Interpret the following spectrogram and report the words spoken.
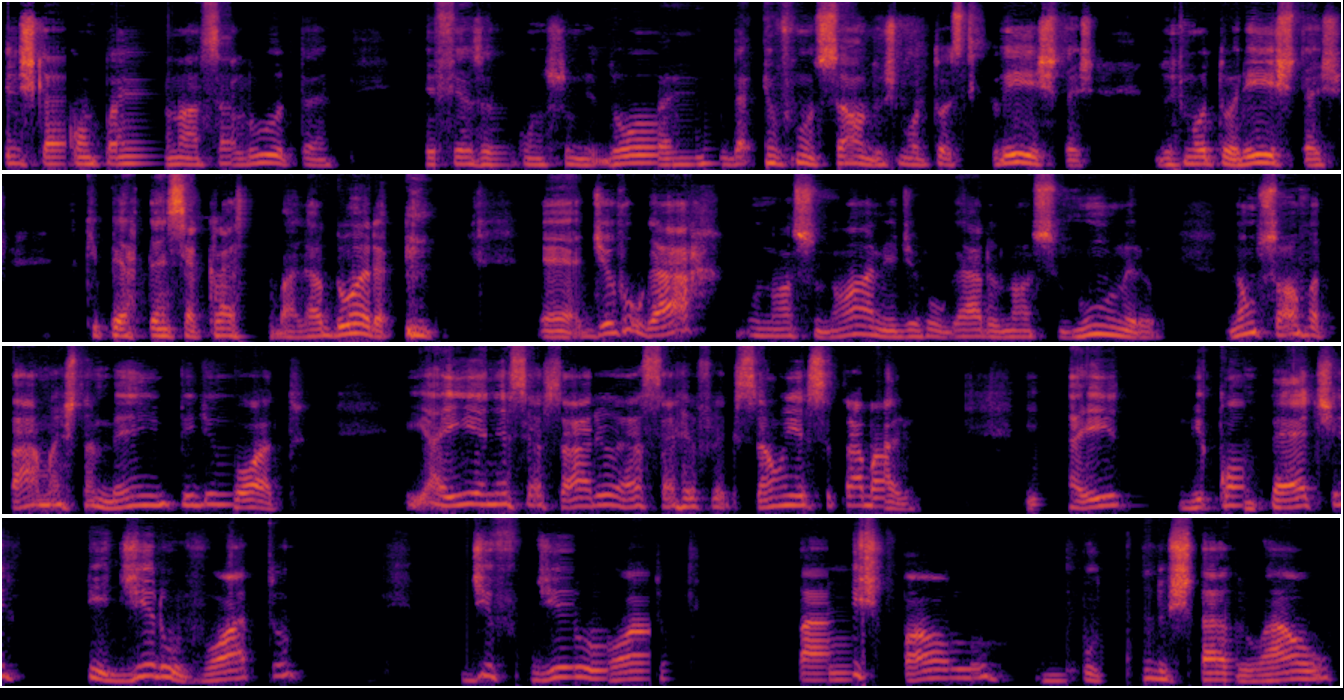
eles que acompanham a nossa luta, defesa do consumidor, em função dos motociclistas, dos motoristas que pertencem à classe trabalhadora, é, divulgar o nosso nome, divulgar o nosso número, não só votar, mas também pedir voto. E aí é necessário essa reflexão e esse trabalho. E aí me compete pedir o voto, difundir o voto para Luiz Paulo, deputado estadual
